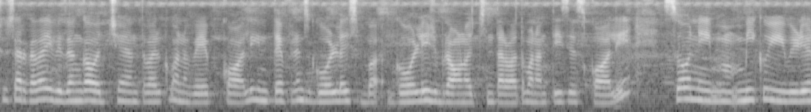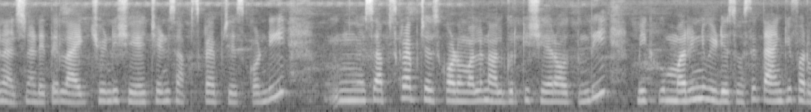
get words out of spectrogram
చూసారు కదా ఈ విధంగా వచ్చేంత వరకు మనం వేపుకోవాలి. ఇంతే ఫ్రెండ్స్ గోల్డిష్ గోల్డిష్ బ్రౌన్ వచ్చిన తర్వాత మనం తీసేసుకోవాలి. సో నీ మీకు ఈ వీడియో నచ్చినట్టయితే లైక్ చేయండి షేర్ చేయండి సబ్స్క్రైబ్ చేసుకోండి. సబ్స్క్రైబ్ చేసుకోవడం వల్ల నలుగురికి షేర్ అవుతుంది. మీకు మరిన్ని వీడియోస్ వస్తే థ్యాంక్ యూ ఫర్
